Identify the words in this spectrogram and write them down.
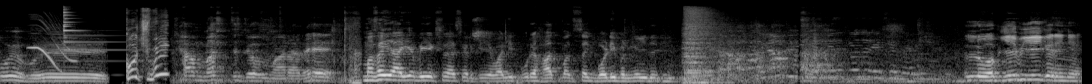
ओए होए। कुछ भी क्या मस्त जो मारा रे। मज़ा ही आ गया भाई एक्सरसाइज करके ये वाली पूरे हाथ पाथ सही बॉडी बन गई देखी। लो अब ये भी यही करेंगे।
